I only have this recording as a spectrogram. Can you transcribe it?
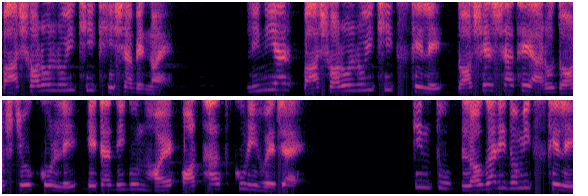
বা সরলরৈখিক হিসাবে নয়। লিনিয়ার বা সরলরৈখিক স্কেলে দশের সাথে আরও দশ যোগ করলে এটা দ্বিগুণ হয়, অর্থাৎ কুড়ি হয়ে যায়। কিন্তু লগারিদমিক স্কেলে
